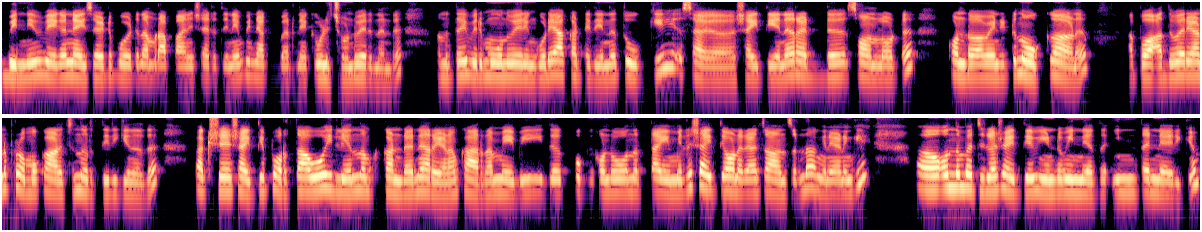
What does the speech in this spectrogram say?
ബിന്നി വേഗം നൈസായിട്ട് പോയിട്ട് നമ്മുടെ അപ്പാനി ശരത്തിനെയും പിന്നെ അക്ബറിനെയൊക്കെ വിളിച്ചുകൊണ്ട് വരുന്നുണ്ട്. എന്നിട്ട് ഇവർ പേരും കൂടി ആ കട്ടിലിൽ നിന്ന് തൂക്കി ശൈത്യനെ റെഡ് സോണിലോട്ട് കൊണ്ടുപോകാൻ വേണ്ടിയിട്ട് നോക്കുകയാണ്. അപ്പോൾ അതുവരെയാണ് പ്രൊമോ കാണിച്ച് നിർത്തിയിരിക്കുന്നത്. പക്ഷേ ശൈത്യം പുറത്താവോ ഇല്ലയെന്ന് നമുക്ക് കണ്ടു തന്നെ അറിയണം. കാരണം മേ ബി ഇത് പൊക്കിക്കൊണ്ട് പോകുന്ന ടൈമിൽ ശൈത്യം ഉണരാൻ ചാൻസ് ഉണ്ട്. അങ്ങനെയാണെങ്കിൽ ഒന്നും പറ്റില്ല. ശൈത്യം വീണ്ടും ഇന്ന ഇന്ന് തന്നെ ആയിരിക്കും.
